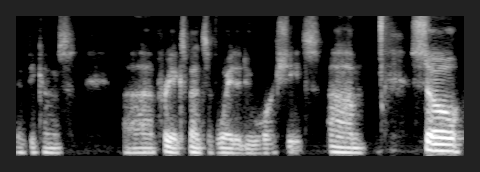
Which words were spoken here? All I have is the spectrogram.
It becomes a pretty expensive way to do worksheets. Um, so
